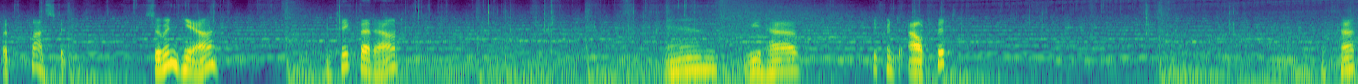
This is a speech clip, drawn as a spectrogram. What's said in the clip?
but plastic. So in here, you can take that out, and we have different outfit. Like that.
